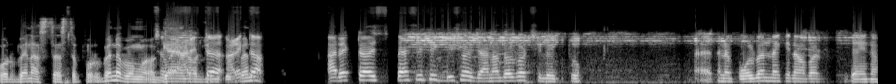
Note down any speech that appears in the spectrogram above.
পড়বেন আস্তে আস্তে পড়বেন এবং আচ্ছা জ্ঞান আরেকটা অর্জন করবেন। আরেকটা স্পেসিফিক বিষয় জানা দরকার ছিল একটু। এখানে বলবেন নাকি না আবার যাই না।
